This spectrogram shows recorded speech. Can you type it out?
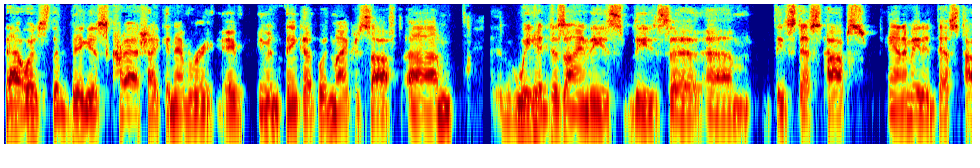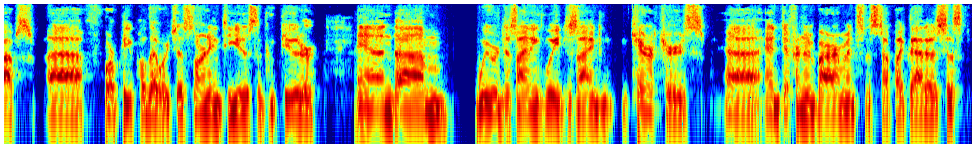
that was the biggest crash I can ever even think of with Microsoft. Um, we had designed these these uh, um, these desktops, animated desktops, uh, for people that were just learning to use the computer, and um, we were designing we designed characters uh, and different environments and stuff like that. It was just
